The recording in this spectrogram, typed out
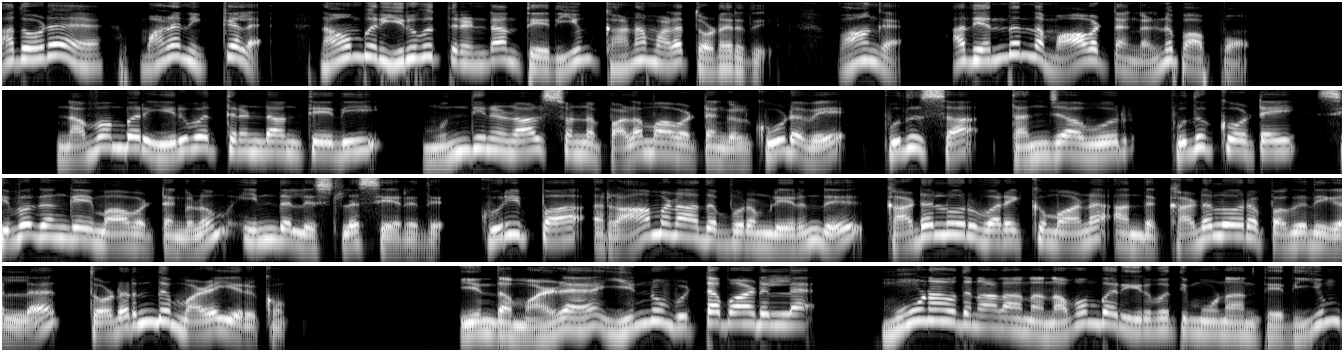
அதோட மழை நிக்கல. நவம்பர் இருபத்தி ரெண்டாம் தேதியும் கனமழை தொடருது. வாங்க அது எந்தெந்த மாவட்டங்கள்னு பாப்போம் நவம்பர் இருபத்தி ரெண்டாம் தேதி முந்தின நாள் சொன்ன பல மாவட்டங்கள் கூடவே புதுசா தஞ்சாவூர் புதுக்கோட்டை சிவகங்கை மாவட்டங்களும் இந்த லிஸ்ட்ல சேருது. குறிப்பா ராமநாதபுரம்ல இருந்து கடலூர் வரைக்குமான அந்த கடலோர பகுதிகளில் தொடர்ந்து மழை இருக்கும். இந்த மழை இன்னும் விட்டபாடில்ல. மூணாவது நாளான நவம்பர் இருபத்தி மூணாம் தேதியும்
